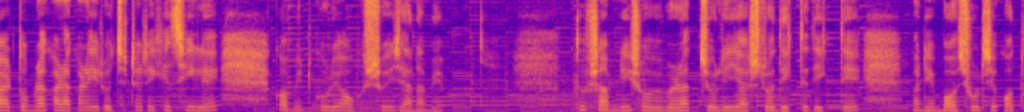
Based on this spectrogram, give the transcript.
আর তোমরা কারা কারা এই রোজাটা রেখেছিলে কমেন্ট করে অবশ্যই জানাবে। তো সামনেই শবে বেড়াত চলেই আসলো দেখতে দেখতে। মানে বছর যে কত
